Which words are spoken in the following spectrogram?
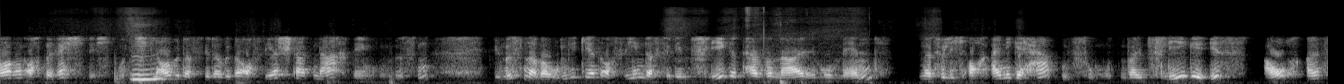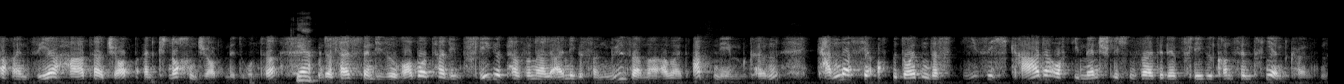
Sorgen auch berechtigt. Und mhm. ich glaube, dass wir darüber auch sehr stark nachdenken müssen. Wir müssen aber umgekehrt auch sehen, dass wir dem Pflegepersonal im Moment natürlich auch einige Härten zumuten, weil Pflege ist auch einfach ein sehr harter Job, ein Knochenjob mitunter. Ja. Und das heißt, wenn diese Roboter dem Pflegepersonal einiges an mühsamer Arbeit abnehmen können, kann das ja auch bedeuten, dass die sich gerade auf die menschliche Seite der Pflege konzentrieren könnten.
